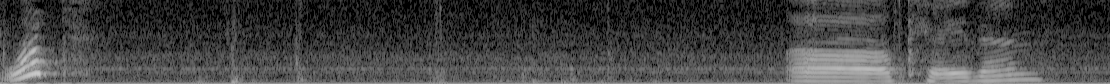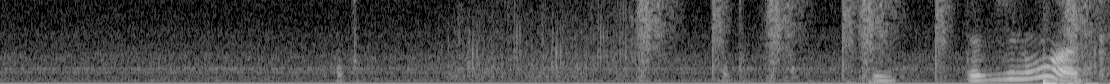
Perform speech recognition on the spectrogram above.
What? Uh, okay then. That doesn't work.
